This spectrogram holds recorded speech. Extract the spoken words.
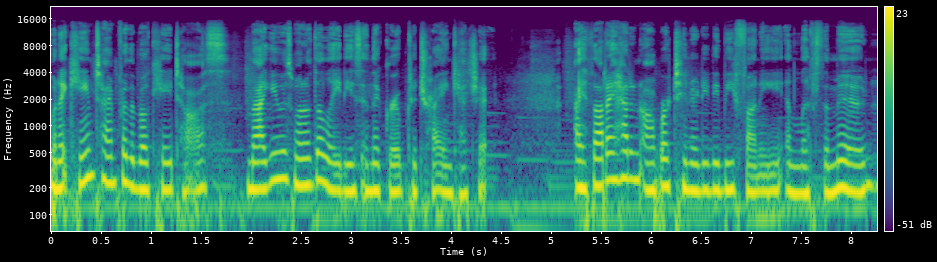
When it came time for the bouquet toss, Maggie was one of the ladies in the group to try and catch it. I thought I had an opportunity to be funny and lift the mood,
